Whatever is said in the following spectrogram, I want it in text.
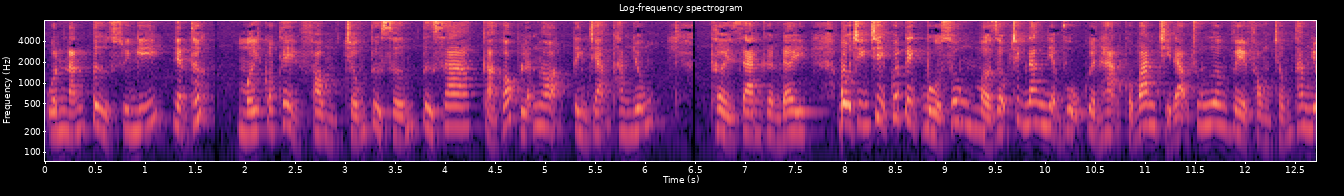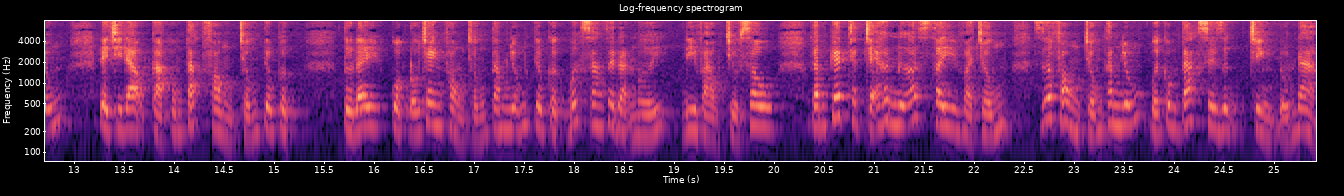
uốn nắn từ suy nghĩ, nhận thức mới có thể phòng chống từ sớm, từ xa, cả gốc lẫn ngọn tình trạng tham nhũng. Thời gian gần đây, Bộ Chính trị quyết định bổ sung mở rộng chức năng nhiệm vụ quyền hạn của Ban chỉ đạo Trung ương về phòng chống tham nhũng để chỉ đạo cả công tác phòng chống tiêu cực, từ đây, cuộc đấu tranh phòng chống tham nhũng tiêu cực bước sang giai đoạn mới, đi vào chiều sâu, gắn kết chặt chẽ hơn nữa xây và chống giữa phòng chống tham nhũng với công tác xây dựng chỉnh đốn đảng.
